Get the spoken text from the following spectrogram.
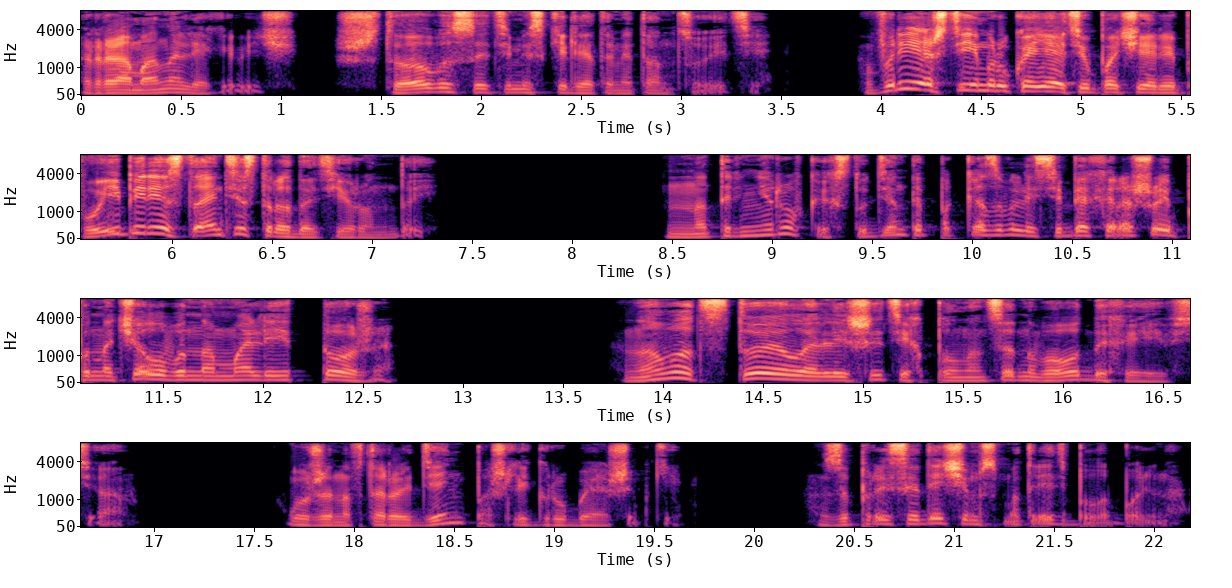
Роман Олегович, что вы с этими скелетами танцуете? Врежьте им рукоятью по черепу и перестаньте страдать ерундой. На тренировках студенты показывали себя хорошо и поначалу в аномалии тоже. Но вот стоило лишить их полноценного отдыха, и все. Уже на второй день пошли грубые ошибки. За происходящим смотреть было больно.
